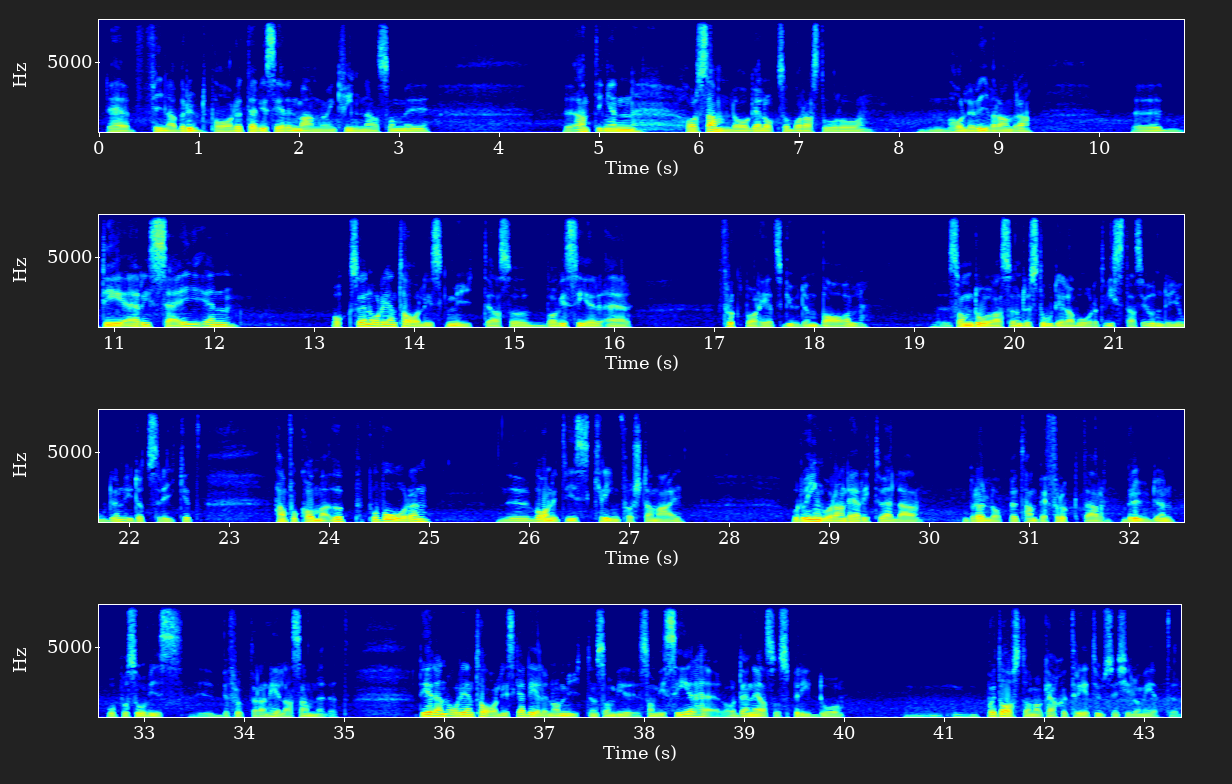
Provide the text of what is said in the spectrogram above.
det här fina brudparet där vi ser en man och en kvinna som är, eh, antingen har samlag eller också bara står och håller i varandra. Eh, det är i sig en, också en orientalisk myt. Alltså vad vi ser är fruktbarhetsguden Bal som då alltså under stor del av året vistas i underjorden, i dödsriket. Han får komma upp på våren, Eh, vanligtvis kring första maj. Och då ingår han det här rituella bröllopet. Han befruktar bruden och på så vis eh, befruktar han hela samhället. Det är den orientaliska delen av myten som vi, som vi ser här och den är alltså spridd då mm, på ett avstånd av kanske 3000 kilometer.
